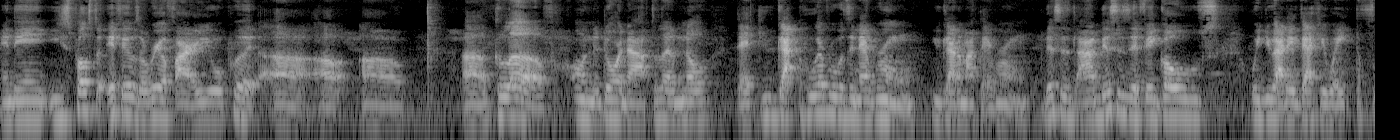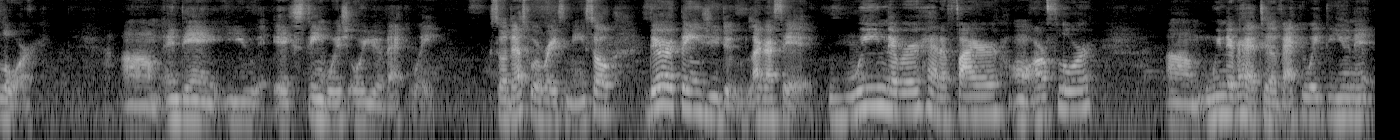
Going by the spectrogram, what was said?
And then you're supposed to, if it was a real fire, you will put a, a, a, a glove on the doorknob to let them know that you got whoever was in that room, you got them out that room. This is uh, this is if it goes where you got to evacuate the floor um, and then you extinguish or you evacuate. So that's what race means. So there are things you do. Like I said, we never had a fire on our floor. Um, we never had to evacuate the unit.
